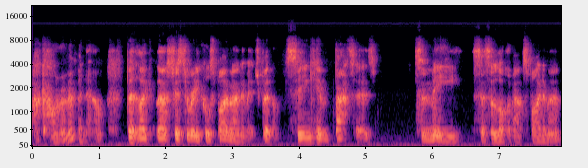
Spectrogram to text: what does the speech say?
I can't remember now, but like that's just a really cool Spider-Man image. But seeing him battered, to me, says a lot about Spider-Man.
